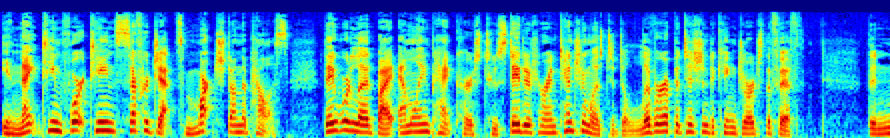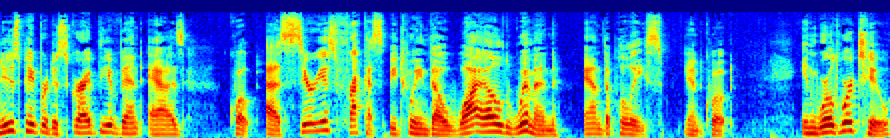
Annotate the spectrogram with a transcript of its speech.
In 1914, suffragettes marched on the palace. They were led by Emmeline Pankhurst, who stated her intention was to deliver a petition to King George V. The newspaper described the event as, quote, a serious fracas between the wild women and the police, end quote. In World War II,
